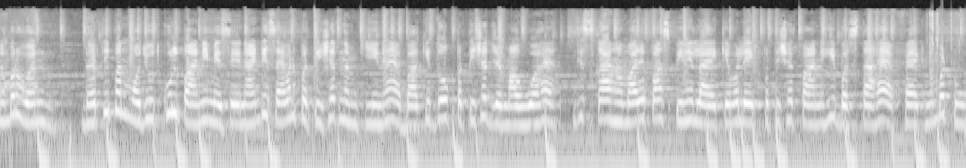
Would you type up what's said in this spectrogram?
नंबर वन धरती पर मौजूद कुल पानी में से 97 प्रतिशत नमकीन है, बाकी दो प्रतिशत जमा हुआ है, जिस कारण हमारे पास पीने लायक केवल एक प्रतिशत पानी ही बचता है। फैक्ट नंबर टू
